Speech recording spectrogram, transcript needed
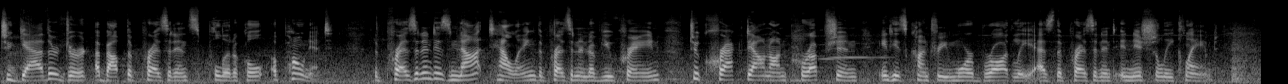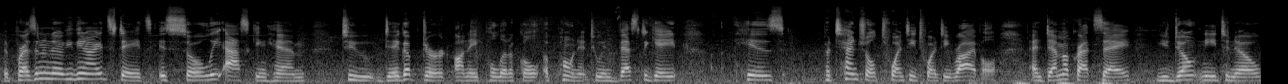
to gather dirt about the president's political opponent. The president is not telling the president of Ukraine to crack down on corruption in his country more broadly, as the president initially claimed. The president of the United States is solely asking him to dig up dirt on a political opponent, to investigate his potential 2020 rival. And Democrats say you don't need to know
